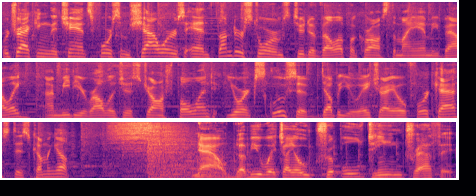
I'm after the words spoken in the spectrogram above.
We're tracking the chance for some showers and thunderstorms to develop across the Miami Valley. I'm meteorologist Josh Poland. Your exclusive WHIO forecast is coming up. Now, WHIO triple team traffic.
